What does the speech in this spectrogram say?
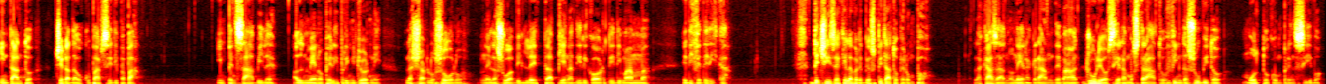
Intanto c'era da occuparsi di papà. Impensabile, almeno per i primi giorni, lasciarlo solo nella sua villetta piena di ricordi di mamma e di Federica. Decise che l'avrebbe ospitato per un po'. La casa non era grande, ma Giulio si era mostrato fin da subito molto comprensivo.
